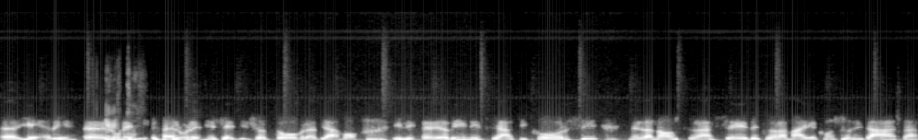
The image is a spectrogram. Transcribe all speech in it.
eh, ieri, eh, ecco. lunedì, lunedì 16 ottobre abbiamo in, eh, riniziato i corsi nella nostra sede che oramai è consolidata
